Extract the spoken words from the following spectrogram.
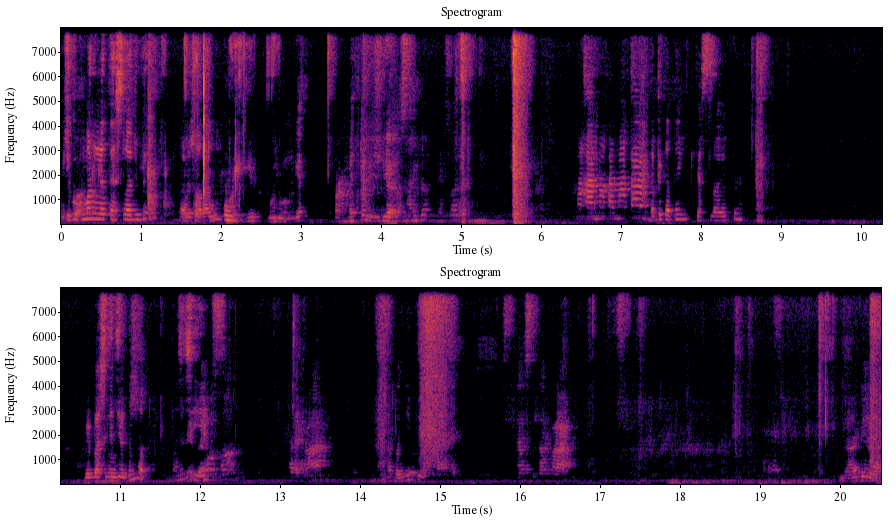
Gua kemarin liat Tesla juga, ada suaranya. Oh iya, gue juga lihat. Lihat tuh di atas makan makan makan Tapi katanya Tesla itu bebas ganjil genap. Masa sih ya? Apa gitu? Nggak adil ya.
